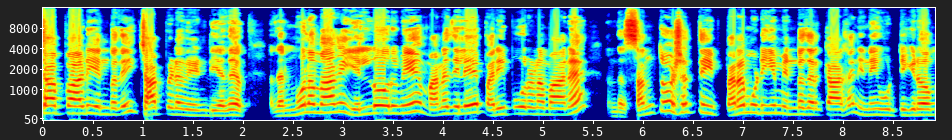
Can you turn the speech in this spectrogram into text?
சாப்பாடு என்பதை சாப்பிட வேண்டியது. அதன் மூலமாக எல்லோருமே மனதிலே பரிபூரணமான அந்த சந்தோஷத்தை பெற முடியும் என்பதற்காக நினைவூட்டுகிறோம்.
